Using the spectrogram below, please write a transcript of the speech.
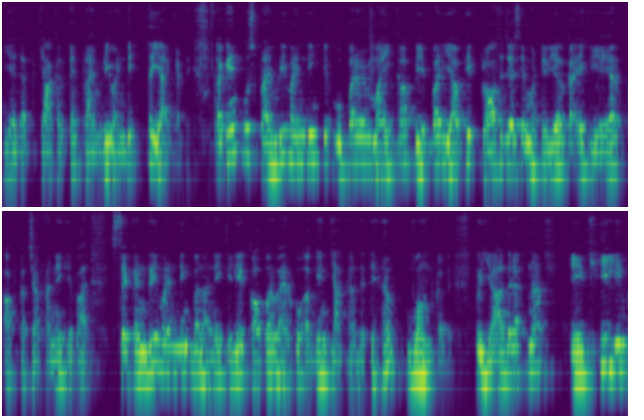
किया जाता क्या करते हैं? प्राइमरी वाइंडिंग तैयार करते हैं। अगेन उस प्राइमरी वाइंडिंग के ऊपर में माइका पेपर या फिर क्लॉथ जैसे मटेरियल का एक लेयर आपका चढ़ाने के बाद सेकेंडरी वाइंडिंग बनाने के लिए कॉपर वायर को अगेन क्या कर देते हैं? हम वाउंड कर दे तो याद रखना एक ही लिम्ब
